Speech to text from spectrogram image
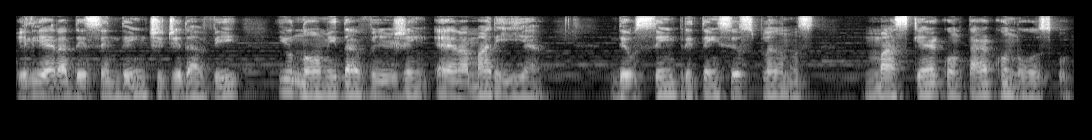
Ele era descendente de Davi e o nome da virgem era Maria. Deus sempre tem seus planos, mas quer contar conosco,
